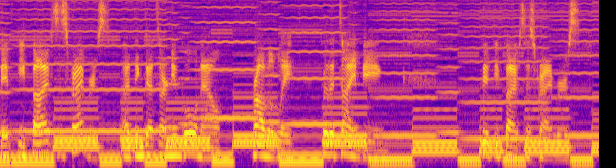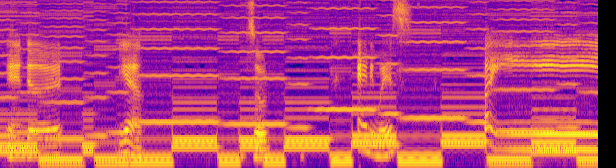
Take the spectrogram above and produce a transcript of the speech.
55 subscribers. I think that's our new goal now, probably, for the time being. 55 subscribers. And, uh, yeah. So, anyways, bye!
